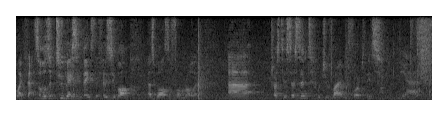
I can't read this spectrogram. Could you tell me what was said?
like that. So those are two basic things, the physio ball as well as the foam roller. Uh, trusty assistant, would you lie on the floor, please? Yes.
